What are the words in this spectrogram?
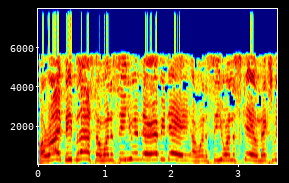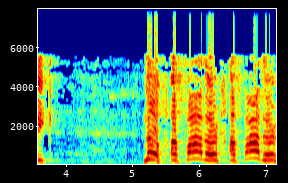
All right, be blessed. I want to see you in there every day. I want to see you on the scale next week. No, a father, a father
